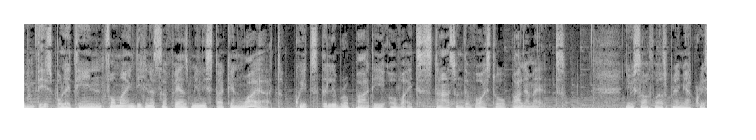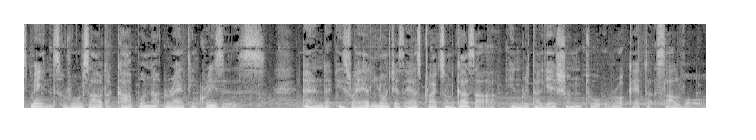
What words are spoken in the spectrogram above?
In this bulletin, former Indigenous Affairs Minister Ken Wyatt quits the Liberal Party over its stance on the voice to Parliament. New South Wales Premier Chris Minns rules out a cap on rent increases. And Israel launches airstrikes on Gaza in retaliation to rocket salvo.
